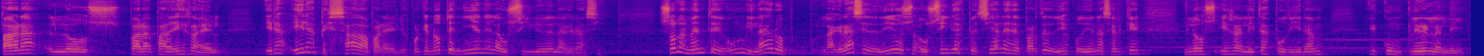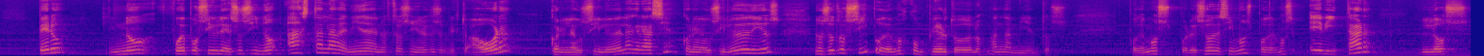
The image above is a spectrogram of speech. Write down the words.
para, los, para, para Israel era, era pesada para ellos porque no tenían el auxilio de la gracia. Solamente un milagro, la gracia de Dios, auxilios especiales de parte de Dios podían hacer que los israelitas pudieran eh, cumplir la ley. Pero no fue posible eso sino hasta la venida de nuestro Señor Jesucristo. Ahora, con el auxilio de la gracia, con el auxilio de Dios, nosotros sí podemos cumplir todos los mandamientos. Podemos, por eso decimos, podemos evitar los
